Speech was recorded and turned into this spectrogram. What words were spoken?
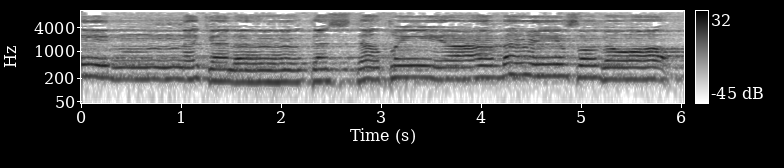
إنك لن تستطيع معي صبرا.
